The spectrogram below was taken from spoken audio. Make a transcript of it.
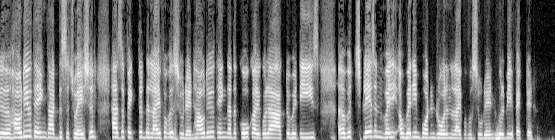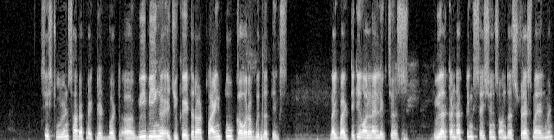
uh, how do you think that the situation has affected the life of a student? How do you think that the co-curricular activities, uh, which plays a very a very important role in the life of a student, will be affected? See, students are affected, but uh, we, being an educator, are trying to cover up with the things, like by taking online lectures. We are conducting sessions on the stress management.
